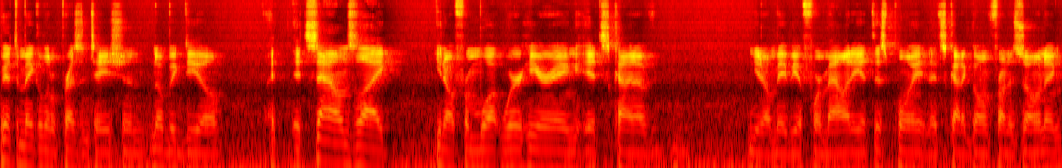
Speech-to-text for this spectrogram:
we have to make a little presentation. No big deal. It, it sounds like, you know, from what we're hearing, it's kind of, you know, maybe a formality at this point, and it's got to go in front of zoning.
